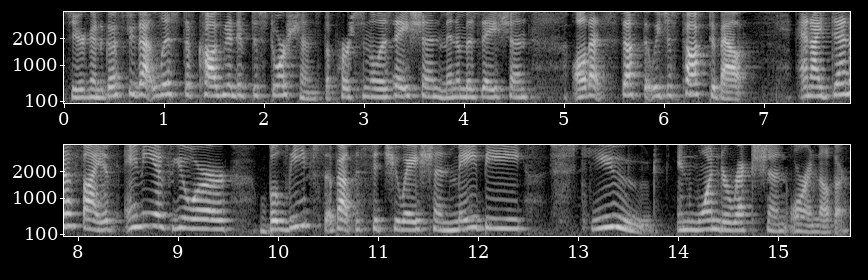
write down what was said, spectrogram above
So you're going to go through that list of cognitive distortions, the personalization, minimization, all that stuff that we just talked about, and identify if any of your beliefs about the situation may be skewed in one direction or another.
